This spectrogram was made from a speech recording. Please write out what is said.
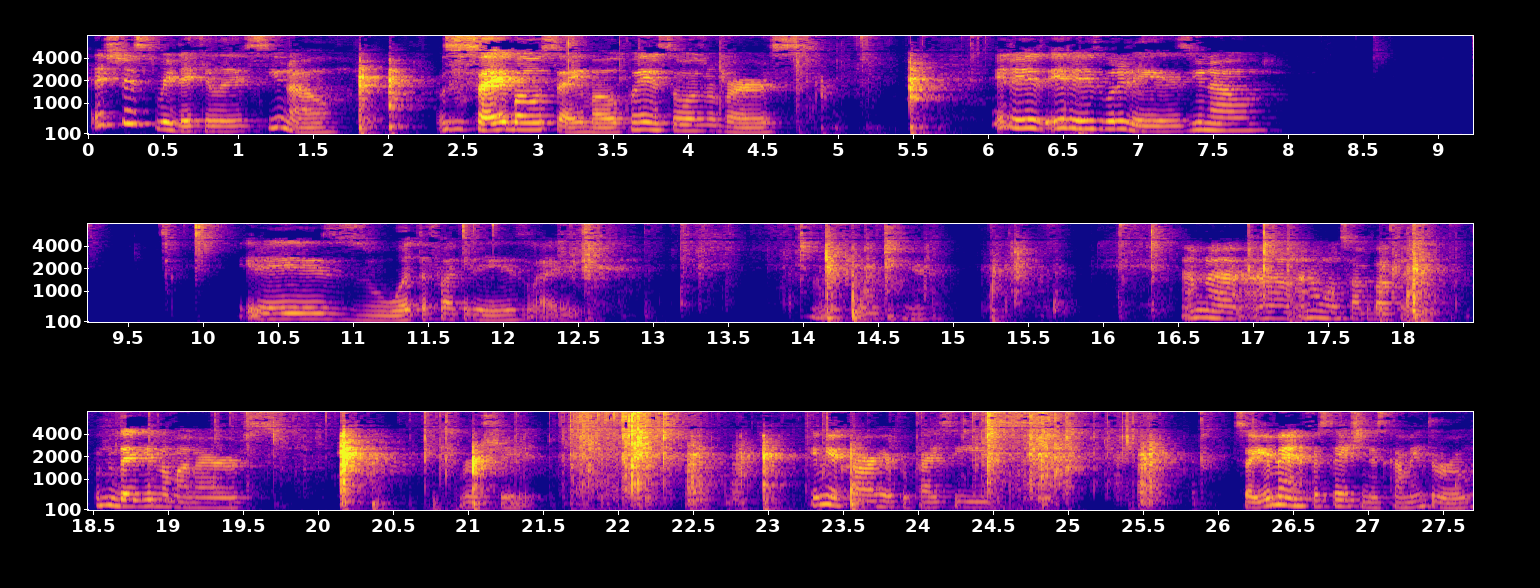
It's just ridiculous, you know. Same old, same old. Queen of Swords reverse. It is, it is what it is, you know. It is what the fuck it is. Like. I'm not, I don't, I don't want to talk about them. They're getting on my nerves. Real shit. Give me a card here for Pisces. So your manifestation is coming through.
